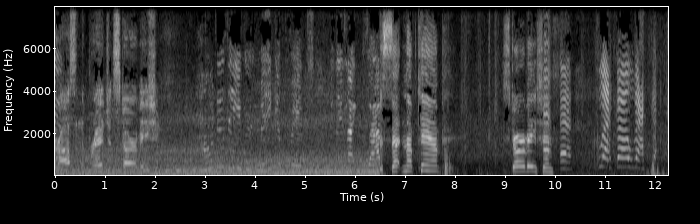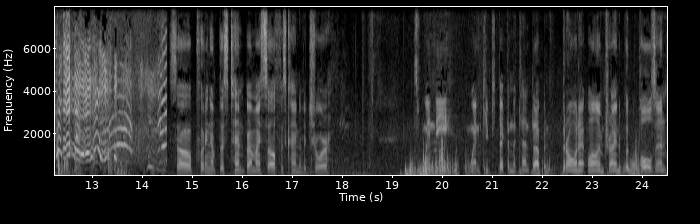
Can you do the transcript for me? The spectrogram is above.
Crossing the bridge at Starvation. Setting up camp. Starvation. So putting up this tent by myself is kind of a chore. It's windy. The wind keeps picking the tent up and throwing it while I'm trying to put the poles in.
